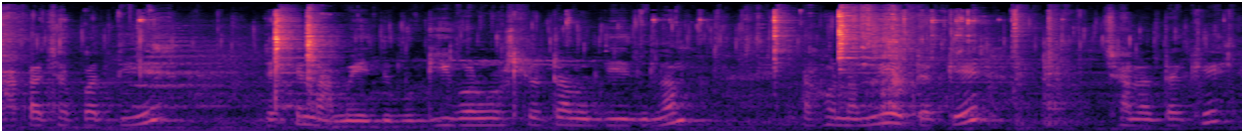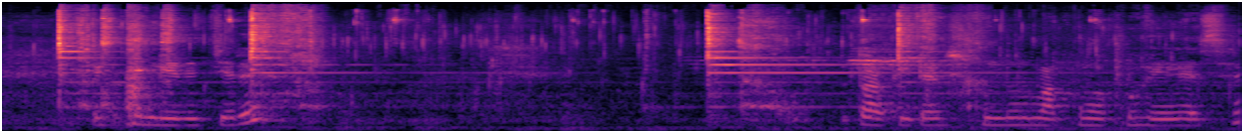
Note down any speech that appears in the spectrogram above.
ঢাকা চাপা দিয়ে দেখে নামিয়ে দেবো। ঘি গরম মশলাটা আমি দিয়ে দিলাম। এখন আমি এটাকে, ছানাটাকে একটু নেড়ে চেড়ে তরকারিটা সুন্দর মাখো মাখো হয়ে গেছে।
